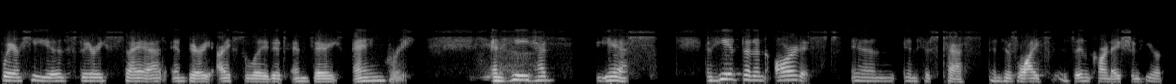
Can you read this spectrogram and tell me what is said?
where he is very sad and very isolated and very angry. Yeah. And he had yes. And he had been an artist in in his past in his life, his incarnation here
